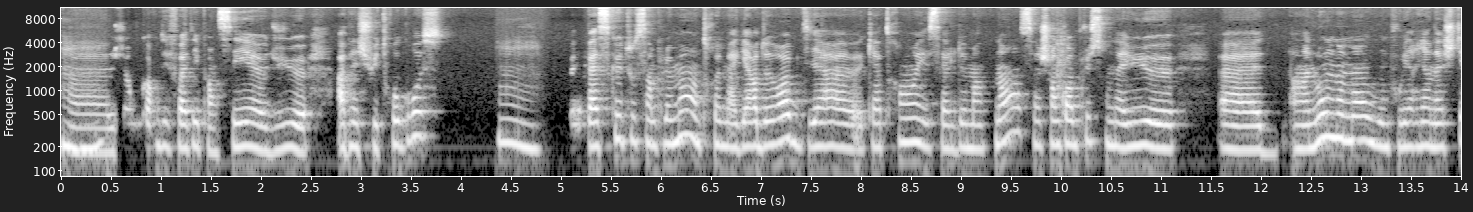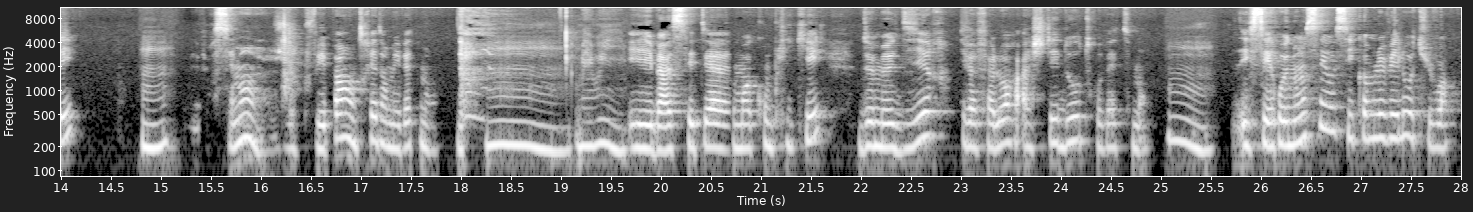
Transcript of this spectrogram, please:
Mm-hmm. j'ai encore des fois des pensées du ah ben je suis trop grosse. Mm. Parce que tout simplement, entre ma garde-robe d'il y a 4 ans et celle de maintenant, sachant qu'en plus on a eu un long moment où on pouvait rien acheter, mmh. forcément, je ne pouvais pas entrer dans mes vêtements. Mmh. mais oui. Et bah, c'était pour moi compliqué de me dire qu'il va falloir acheter d'autres vêtements. Hmm. Et c'est renoncer aussi, comme le vélo, tu vois.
